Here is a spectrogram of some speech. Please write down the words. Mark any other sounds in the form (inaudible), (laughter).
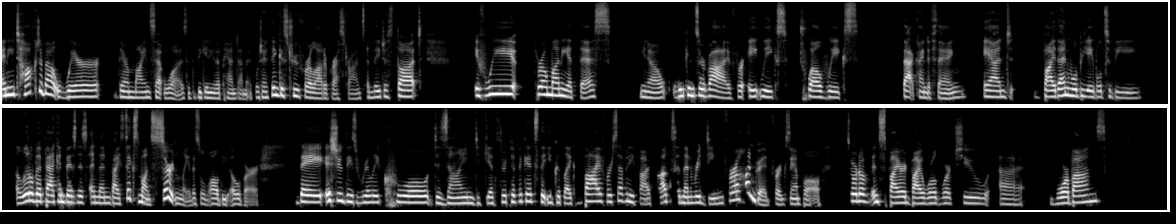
And he talked about where their mindset was at the beginning of the pandemic, which I think is true for a lot of restaurants. And they just thought if we throw money at this, you know, we can survive for eight weeks, 12 weeks, that kind of thing. And by then, we'll be able to be a little bit back in business. And then by six months, certainly this will all be over. They issued these really cool designed gift certificates that you could like buy for 75 bucks and then redeem for a hundred, for example, sort of inspired by World War II uh, war bonds.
